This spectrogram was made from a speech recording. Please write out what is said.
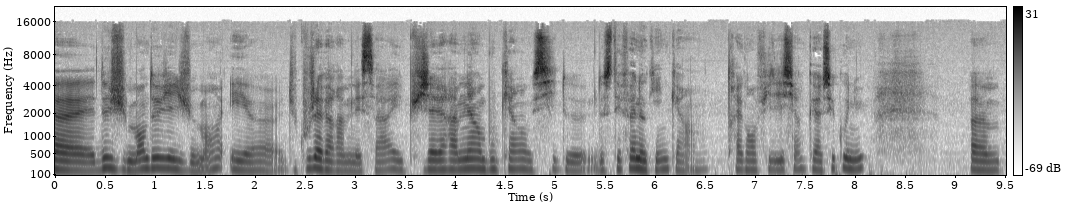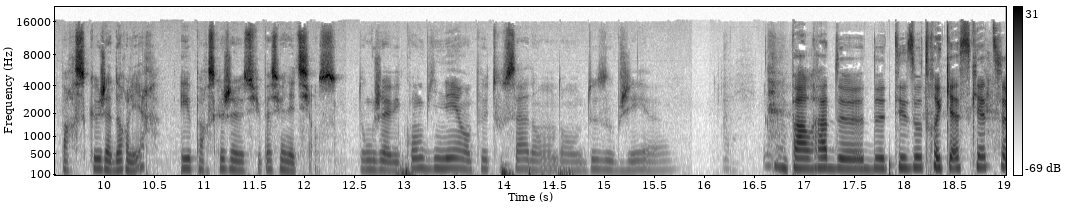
euh, de juments, de vieilles juments. Et euh, du coup, j'avais ramené ça. Et puis, j'avais ramené un bouquin aussi de, Stephen Hawking, qui est un très grand physicien, qui est assez connu, euh, parce que j'adore lire et parce que je suis passionnée de science. Donc, j'avais combiné un peu tout ça dans, deux objets. On parlera de, tes autres casquettes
